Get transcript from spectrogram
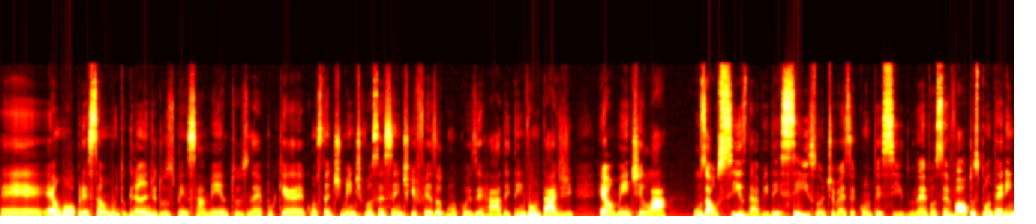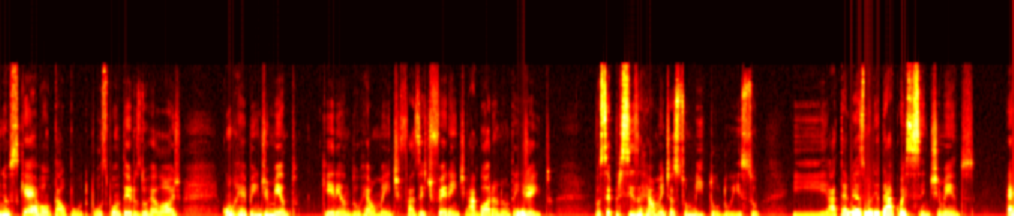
É, é uma opressão muito grande dos pensamentos, né? Porque é, constantemente você sente que fez alguma coisa errada e tem vontade de realmente ir lá usar o cis da vida. E se isso não tivesse acontecido, né? Você volta os ponteirinhos, quer voltar os ponteiros do relógio com arrependimento, querendo realmente fazer diferente. Agora não tem jeito. Você precisa realmente assumir tudo isso e até mesmo lidar com esses sentimentos. É,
